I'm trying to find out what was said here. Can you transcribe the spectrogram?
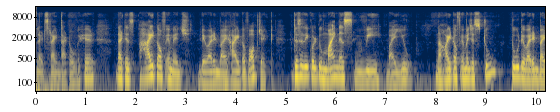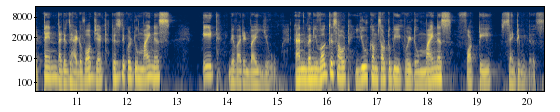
let's write that over here. That is height of image divided by height of object. This is equal to minus V by U. Now height of image is 2 2 divided by 10 that is the height of object. This is equal to minus 8 divided by u. And when you work this out u comes out to be equal to minus 40 centimeters.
